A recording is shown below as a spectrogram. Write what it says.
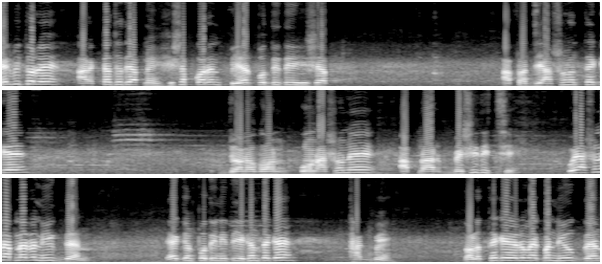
এর ভিতরে আরেকটা যদি আপনি হিসাব করেন, পেয়ার পদ্ধতি হিসাব আপনার যে আসনের থেকে জনগণ কোন আসনে আপনার বেশি দিচ্ছে, ওই আসনে আপনারা নিয়োগ দেন। একজন প্রতিনিধি এখান থেকে থাকবে, দলের থেকে এরকম একবার নিয়োগ দেন।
